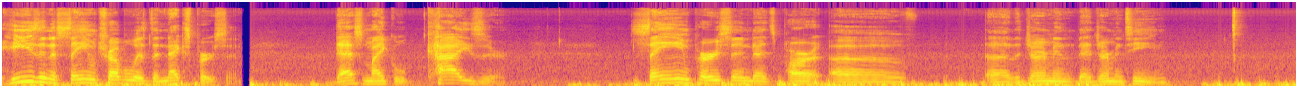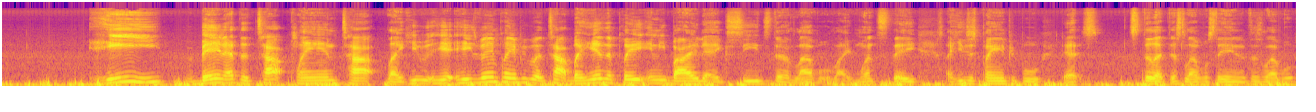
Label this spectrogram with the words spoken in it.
he's in the same trouble as the next person. That's Michael Kaiser. Same person that's part of uh, the German that German team. He been at the top playing top like he, he he's been playing people at the top but he hasn't played anybody that exceeds their level. Like once they like he's just playing people that's still at this level staying at this level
